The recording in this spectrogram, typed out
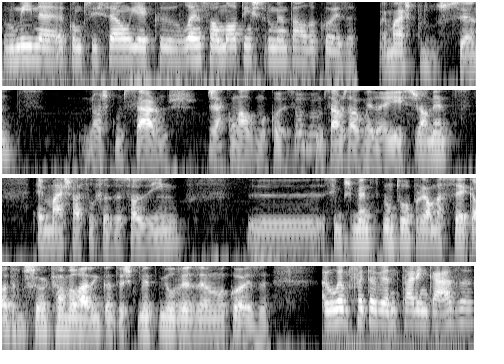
domina a composição e é que lança o mote instrumental da coisa. É mais producente nós começarmos já com alguma coisa, uhum. começarmos alguma ideia. Isso geralmente é mais fácil fazer sozinho, uh, simplesmente porque não estou a pegar uma seca a outra pessoa que está ao meu lado enquanto eu experimento mil vezes a mesma coisa. Eu lembro perfeitamente de estar em casa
